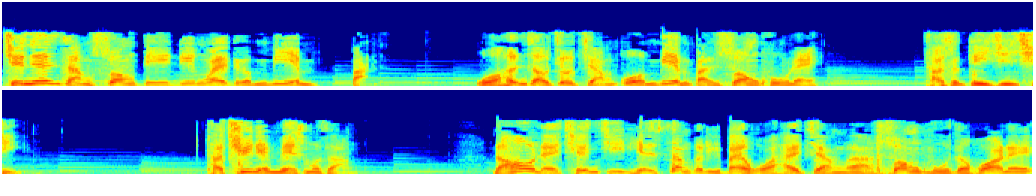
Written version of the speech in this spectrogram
今天涨双低，另外这个面板，我很早就讲过，面板双虎呢，它是低基期，它去年没什么涨。然后呢，前几天上个礼拜我还讲啊，双虎的话呢，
